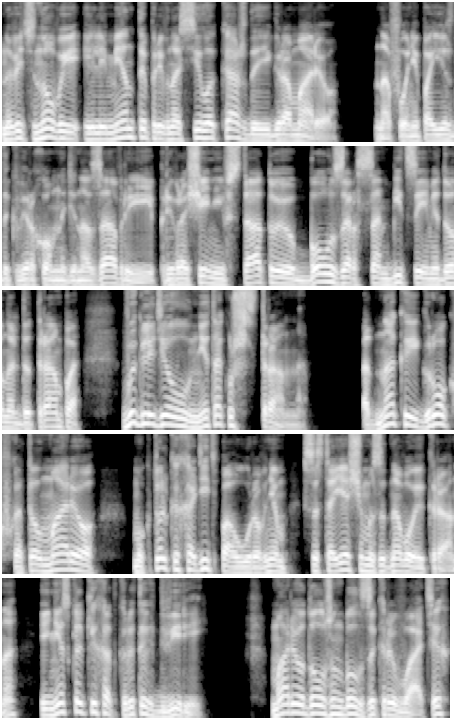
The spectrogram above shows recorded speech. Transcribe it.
Но ведь новые элементы привносила каждая игра Марио. На фоне поездок верхом на динозавре и превращений в статую Боузер с амбициями Дональда Трампа выглядел не так уж странно. Однако игрок в Hotel Mario мог только ходить по уровням, состоящим из одного экрана и нескольких открытых дверей. Марио должен был закрывать их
